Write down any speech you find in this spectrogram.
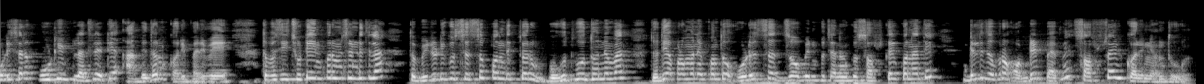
ଓଡ଼ିଶାର କେଉଁଠି ପିଲା ଥିଲେ ଏଠି ଆବେଦନ କରିପାରିବେ ତ ବେଶୀ ଛୋଟିଆ ଇନଫର୍ମେସନଟି ଥିଲା ତ ଭିଡ଼ିଓଟିକୁ ଶେଷ ପର୍ଯ୍ୟନ୍ତ ଦେଖିଥିବାରୁ ବହୁତ ବହୁତ ଧନ୍ୟବାଦ ଯଦି ଆପଣମାନେ ଏପର୍ଯ୍ୟନ୍ତ ଓଡ଼ିଶା ଜବ୍ ଇନଫୋ ଚ୍ୟାନେଲକୁ ସବସ୍କ୍ରାଇବ୍ କରିନାହାନ୍ତି ଡେଲି ଜବ୍ର ଅପଡେଟ୍ ପାଇବା ପାଇଁ ସବସ୍କ୍ରାଇବ୍ କରିନିଅନ୍ତୁ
